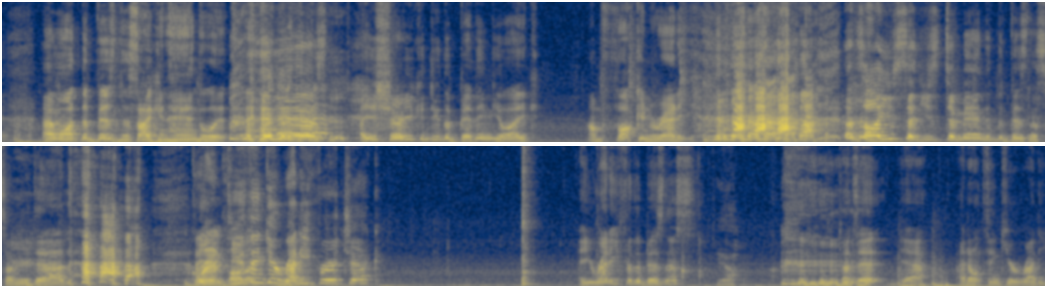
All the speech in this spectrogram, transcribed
I want the business. I can handle it. And he goes, Are you sure you can do the bidding? You're like, I'm fucking ready. That's all you said. You just demanded the business from your dad. Are you- do you think you're ready for it, Jack? Are you ready for the business? Yeah. That's it. Yeah. I don't think you're ready.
